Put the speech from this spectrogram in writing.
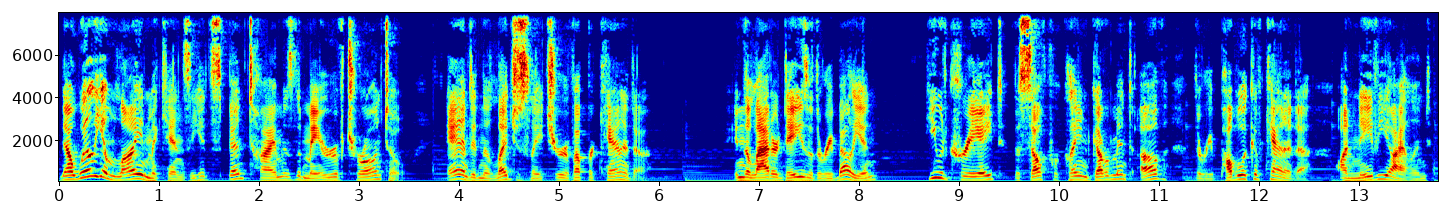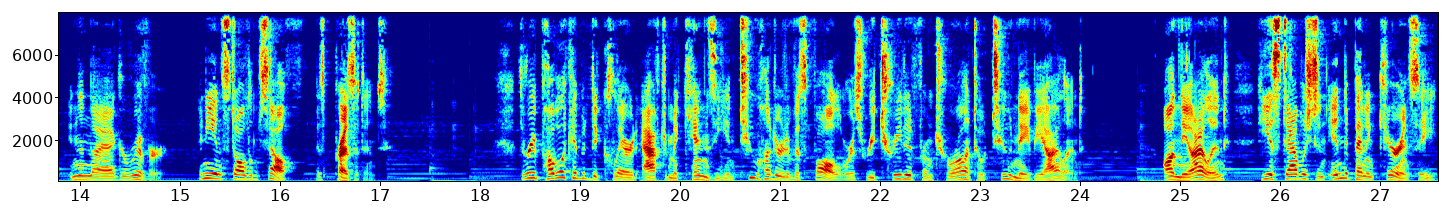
Now, William Lyon Mackenzie had spent time as the mayor of Toronto and in the legislature of Upper Canada. In the latter days of the rebellion, he would create the self proclaimed government of the Republic of Canada on Navy Island in the Niagara River, and he installed himself as president. The Republic had been declared after Mackenzie and 200 of his followers retreated from Toronto to Navy Island. On the island, he established an independent currency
